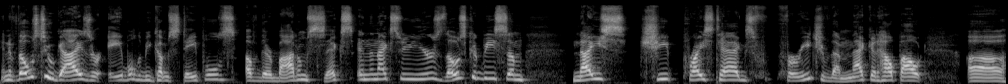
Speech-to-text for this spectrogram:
And if those two guys are able to become staples of their bottom six in the next few years, those could be some nice, cheap price tags for each of them. And that could help out uh,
